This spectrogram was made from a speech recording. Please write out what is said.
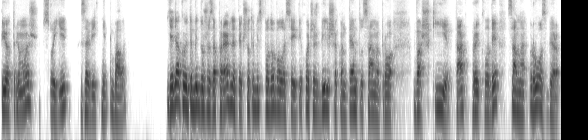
ти отримуєш свої завітні бали. Я дякую тобі дуже за перегляд. Якщо тобі сподобалося і ти хочеш більше контенту саме про важкі так, приклади, саме розбір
